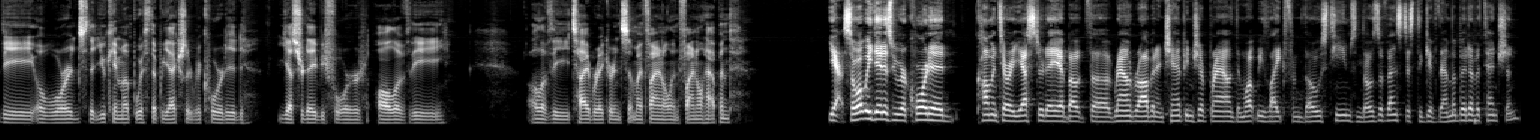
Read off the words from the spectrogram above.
the awards that you came up with that we actually recorded yesterday before all of the all of the tiebreaker and semifinal and final happened. Yeah. So what we did is we recorded commentary yesterday about the round robin and championship round and what we liked from those teams and those events just to give them a bit of attention.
